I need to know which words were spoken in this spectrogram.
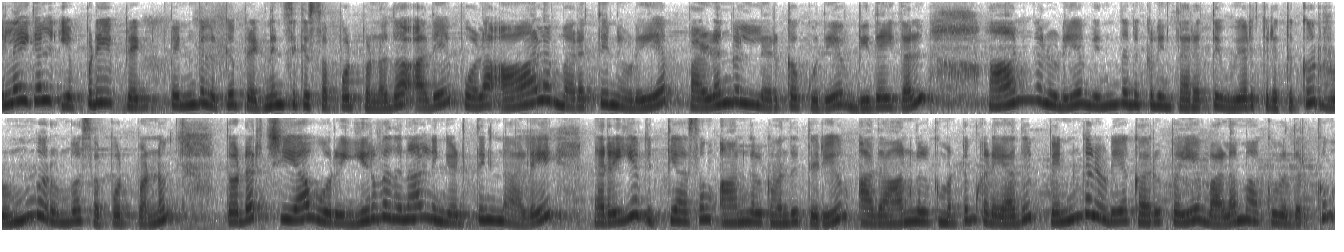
இலைகள் எப்படி பெண்களுக்கு ப்ரெக்னென்சிக்கு சப்போர்ட் பண்ணுதோ அதே போல் ஆலமரத்தினுடைய பழங்களில் இருக்கக்கூடிய விதைகள் ஆண்களுடைய விந்தணுக்களின் தரத்தை உயர்த்துறதுக்கு ரொம்ப ரொம்ப சப்போர்ட் பண்ணும். தொடர்ச்சியாக ஒரு இருபது நாள் நீங்கள் எடுத்திங்கனாலே நிறைய வித்தியாசம் ஆண்களுக்கு வந்து தெரியும். அது ஆண்களுக்கு மட்டும் கிடையாது பெண்களுடைய கருப்பையை வளமாக்குவதற்கும்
